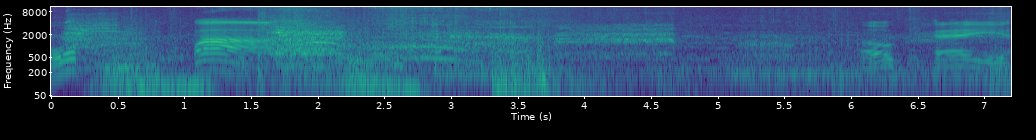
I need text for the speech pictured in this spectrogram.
Opa! Okay.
